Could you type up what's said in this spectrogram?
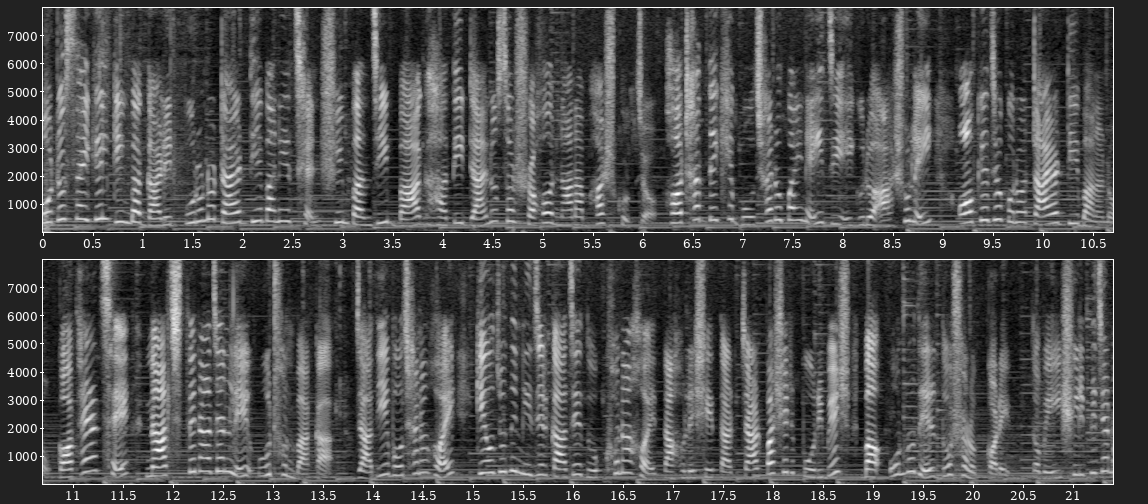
মোটরসাইকেল কিংবা গাড়ির পুরনো টায়ার দিয়ে বানিয়েছেন শিম্পাঞ্জি, বাঘ, হাতি, ডাইনোসর সহ নানা ভাস্কর্য। হঠাৎ দেখে বোঝার উপায় নেই যে এগুলো আসলেই অকেজো কোনো টায়ার দিয়ে বানানো। কথায় আছে, নাচতে না জানলে উঠোন বাঁকা। যা দিয়ে বোঝানো হয়, কেউ যদি নিজের কাজে দক্ষ না হয়, তাহলে সে তার চারপাশের পরিবেশ বা অন্যদের দোষারোপ করে। তবে এই শিল্পী যেন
